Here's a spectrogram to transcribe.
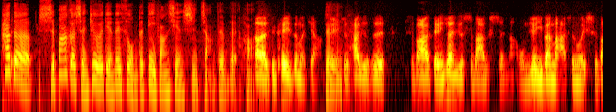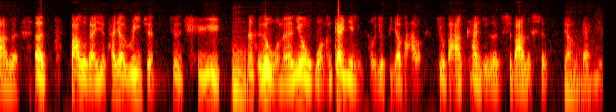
他的十八个省就有点类似我们的地方县市长，对不对？哈，呃，就可以这么讲，对，就他就是十八，等于算就十八个省啊，我们就一般把它称为十八个，呃，法国感觉它叫 region。就是区域，嗯，那可是我们用我们概念里头就比较把它就把它看就是十八个省这样的概念，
